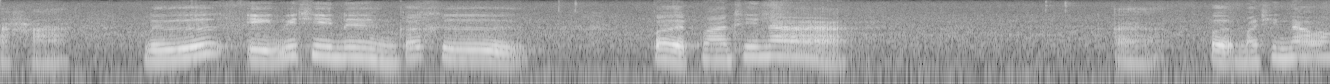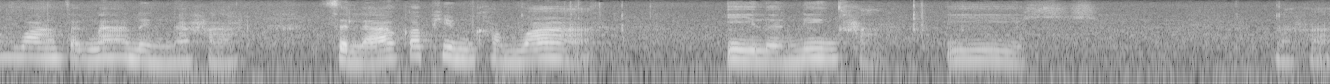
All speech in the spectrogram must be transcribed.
นะคะ หรืออีกวิธีหนึ่งก็คือ เปิดมาที่หน้าเปิดมาที่หน้าว่างๆสักหน้าหนึ่งนะคะ เสร็จแล้วก็พิมพ์คำว่า e-learning ค่ะ e นะคะ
